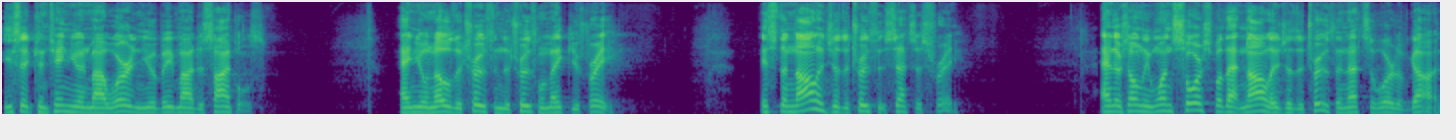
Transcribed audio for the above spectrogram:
he said, Continue in my word, and you'll be my disciples. And you'll know the truth, and the truth will make you free. It's the knowledge of the truth that sets us free. And there's only one source for that knowledge of the truth, and that's the Word of God.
